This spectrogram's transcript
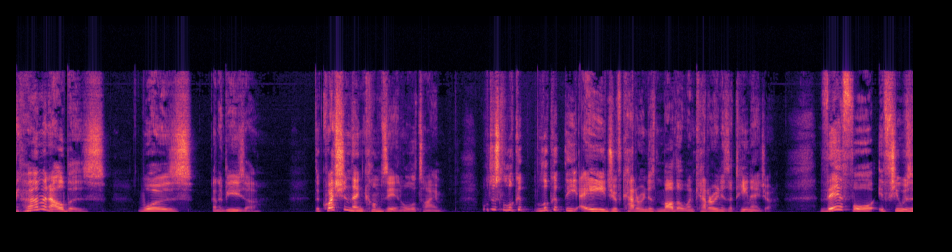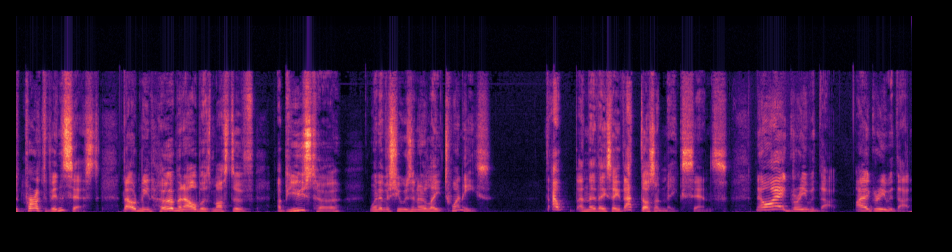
if Herman Albers was an abuser, the question then comes in all the time. Well, just look at look at the age of Katharina's mother when Katharina's a teenager. Therefore, if she was a product of incest, that would mean Herman Albers must have abused her whenever she was in her late 20s. That, and they say that doesn't make sense. Now, I agree with that. I agree with that.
